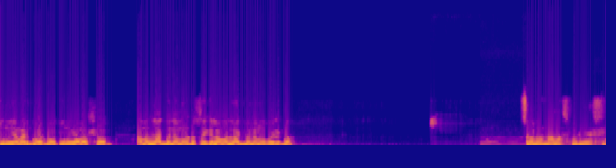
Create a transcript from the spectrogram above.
তুমি আমার গর্ব তুমি আমার সব। আমার লাগবে না মোটর সাইকেল আমার লাগবে না মোবাইল বা? চলো নামাজ পড়ে আসি।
